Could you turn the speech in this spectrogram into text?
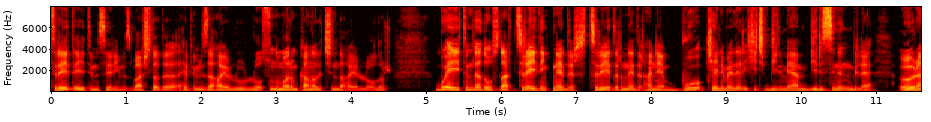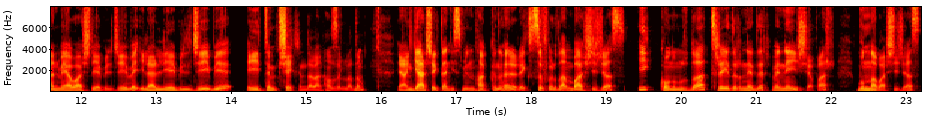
trade eğitimi serimiz başladı. Hepimize hayırlı uğurlu olsun. Umarım kanal için de hayırlı olur. Bu eğitimde dostlar trading nedir, trader nedir? Hani bu kelimeleri hiç bilmeyen birisinin bile öğrenmeye başlayabileceği ve ilerleyebileceği bir eğitim şeklinde ben hazırladım. Yani gerçekten isminin hakkını vererek sıfırdan başlayacağız. İlk konumuzda trader nedir ve ne iş yapar? Bununla başlayacağız.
